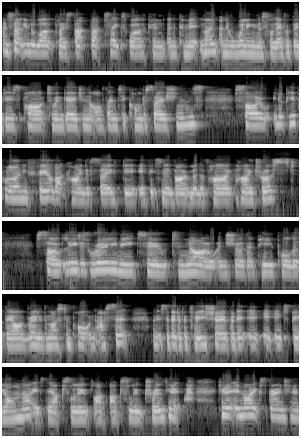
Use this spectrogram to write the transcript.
And certainly in the workplace, that, that takes work and, and commitment and a willingness on everybody's part to engage in the authentic conversations. So, you know, people only feel that kind of safety if it's an environment of high high trust. So leaders really need to to know and show their people that they are really the most important asset. And it's a bit of a cliche, but it, it, it's beyond that. It's the absolute absolute truth. You know, you know, in my experience, you know,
